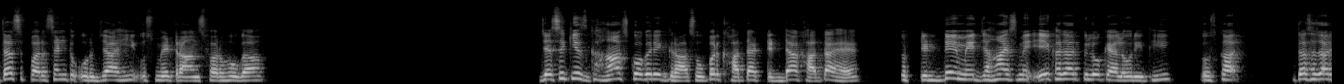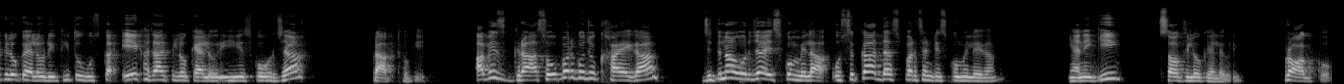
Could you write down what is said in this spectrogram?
दस परसेंट ऊर्जा ही उसमें ट्रांसफ़र होगा। जैसे कि इस घास को अगर एक ग्रास ऊपर खाता है, टिड्डा खाता है तो टिड्डे में जहाँ इसमें एक हज़ार किलो कैलोरी थी तो उसका दस हज़ार किलो कैलोरी थी तो उसका एक हज़ार किलो कैलोरी ही इसको ऊर्जा प्राप्त होगी। अब इस ग्रासोपर को जो खाएगा, जितना ऊर्जा इसको मिला, उसका दस परसेंट इसको मिलेगा, यानी कि सौ किलो कैलोरी, फ्रॉग को,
